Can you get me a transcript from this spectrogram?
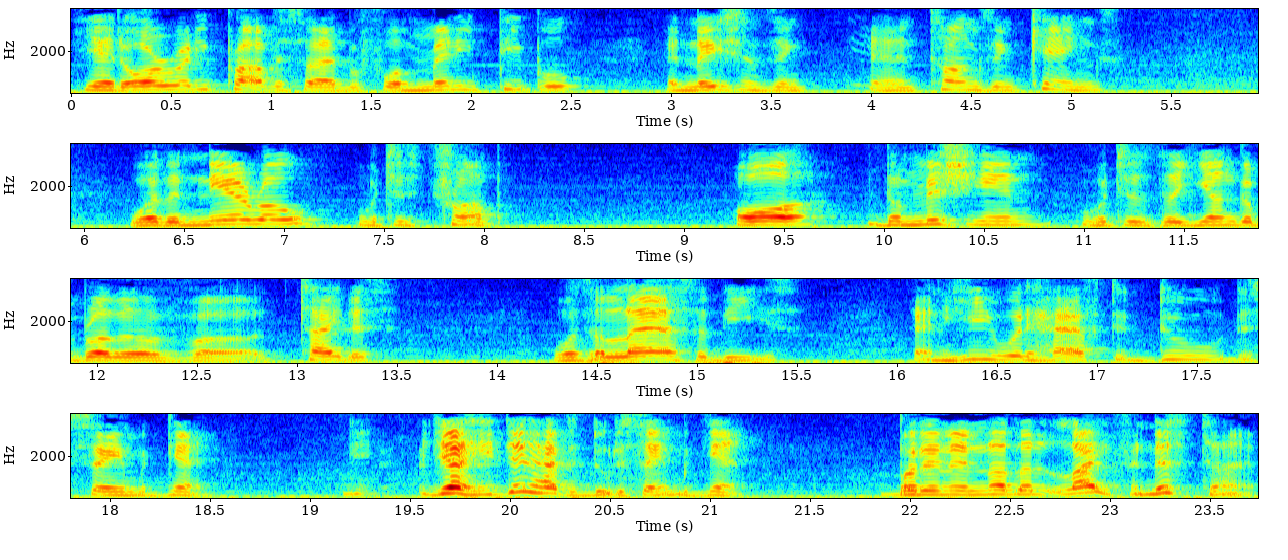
he had already prophesied before many people and nations and, and tongues and kings, whether Nero, which is Trump, or Domitian, which is the younger brother of uh, Titus, was the last of these and he would have to do the same again. Yeah, he did have to do the same again, but in another life, in this time.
